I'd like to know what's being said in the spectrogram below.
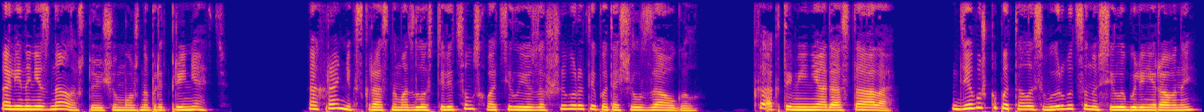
Алина не знала, что еще можно предпринять. Охранник с красным от злости лицом схватил ее за шиворот и потащил за угол. «Как ты меня достала!» Девушка пыталась вырваться, но силы были неравны.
